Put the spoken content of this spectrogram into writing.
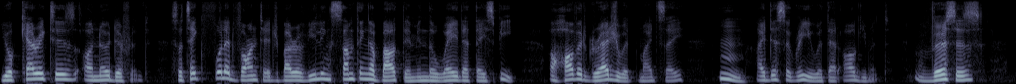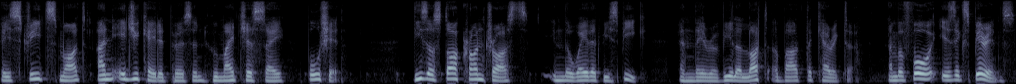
Your characters are no different, so take full advantage by revealing something about them in the way that they speak. A Harvard graduate might say, Hmm, I disagree with that argument, versus a street smart, uneducated person who might just say, bullshit. These are stark contrasts in the way that we speak, and they reveal a lot about the character. Number four is experience.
